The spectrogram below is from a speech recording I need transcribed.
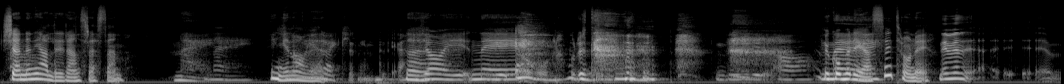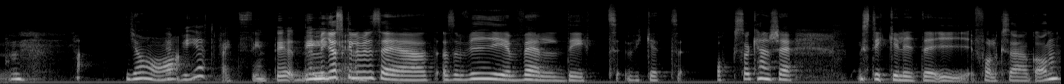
Känner ni aldrig den stressen? Nej. Nej. Ingen jag av är er? verkligen inte det. Nej. Jag är, nej. Och, det där. det är, ja. Hur kommer det Nej. sig tror ni? Nej men, eh, ja. Jag vet faktiskt inte. Det, men jag skulle vilja säga att alltså, vi är väldigt, vilket också kanske sticker lite i folks ögon.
